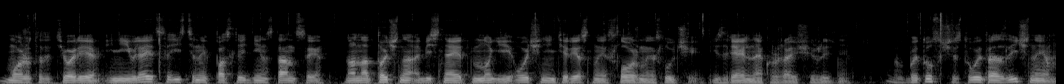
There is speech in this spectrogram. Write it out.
Может, эта теория и не является истиной в последней инстанции, но она точно объясняет многие очень интересные сложные случаи из реальной окружающей жизни. В быту существуют различные,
